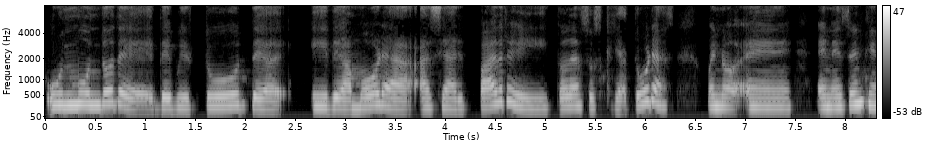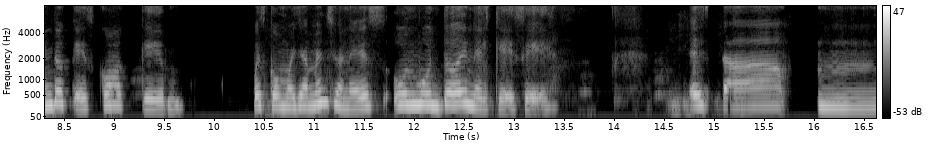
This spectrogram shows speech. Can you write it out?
un mundo de, de virtud de- y de amor a- hacia el Padre y todas sus criaturas. Bueno, eh, en eso entiendo que es como que, pues como ya mencioné, es un mundo en el que se está mm,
